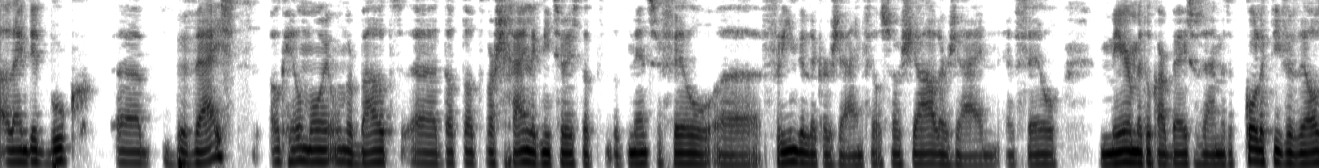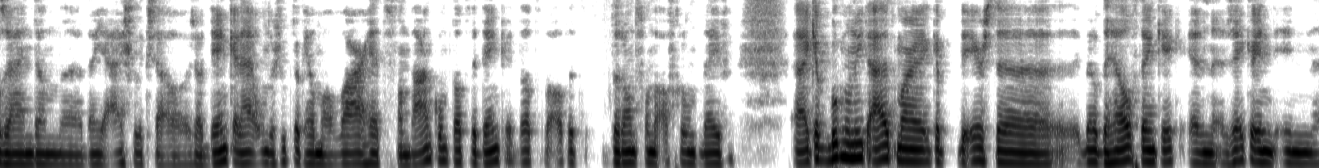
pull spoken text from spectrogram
alleen dit boek bewijst, ook heel mooi onderbouwd, dat dat waarschijnlijk niet zo is. Dat, dat mensen veel vriendelijker zijn, veel socialer zijn en veel meer met elkaar bezig zijn, met het collectieve welzijn dan, uh, dan je eigenlijk zou, zou denken. En hij onderzoekt ook helemaal waar het vandaan komt dat we denken dat we altijd op de rand van de afgrond leven. Uh, ik heb het boek nog niet uit, maar ik heb de eerste, ik ben op de helft denk ik. En zeker in, in, uh,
